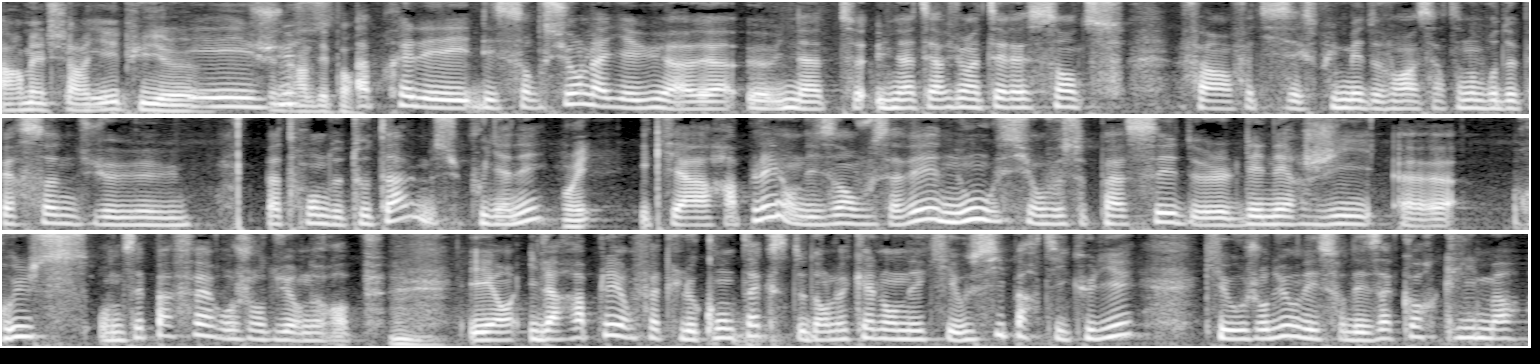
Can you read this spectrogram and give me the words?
Armel Charrier, puis euh, et juste après les, sanctions, là, il y a eu euh, une, une, interview intéressante. Enfin, en fait, il s'est exprimé devant un certain nombre de personnes du patron de Total, M. Pouyanné. Et qui a rappelé en disant, vous savez, nous, si on veut se passer de l'énergie euh, russe, on ne sait pas faire aujourd'hui en Europe. Mmh. Et il a rappelé en fait le contexte dans lequel on est, qui est aussi particulier, qui est aujourd'hui on est sur des accords climat.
